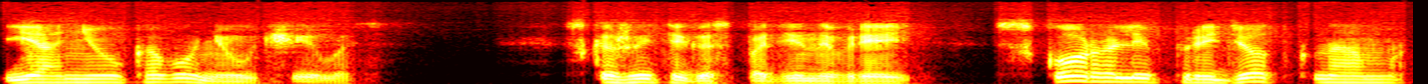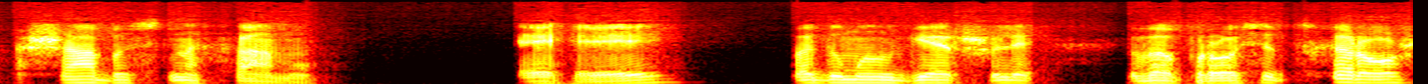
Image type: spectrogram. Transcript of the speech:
Я ни у кого не училась. Скажите, господин еврей, скоро ли придет к нам Шабас Нахаму? Эгей, подумал Гершеле, вопросец хорош.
